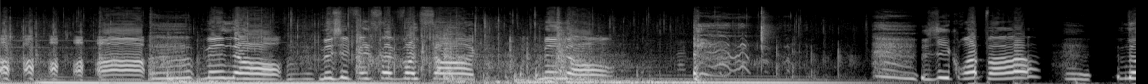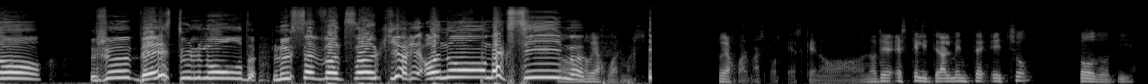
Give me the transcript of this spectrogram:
Mais non Mais j'ai fait le sub 25 Mais non J'y crois pas Non Je baisse tout le monde Le sub 25 qui arrive Oh non Maxime No, no voy a jugar más. No voy a jugar más porque es que no, no es que literalmente he hecho todo, tío.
